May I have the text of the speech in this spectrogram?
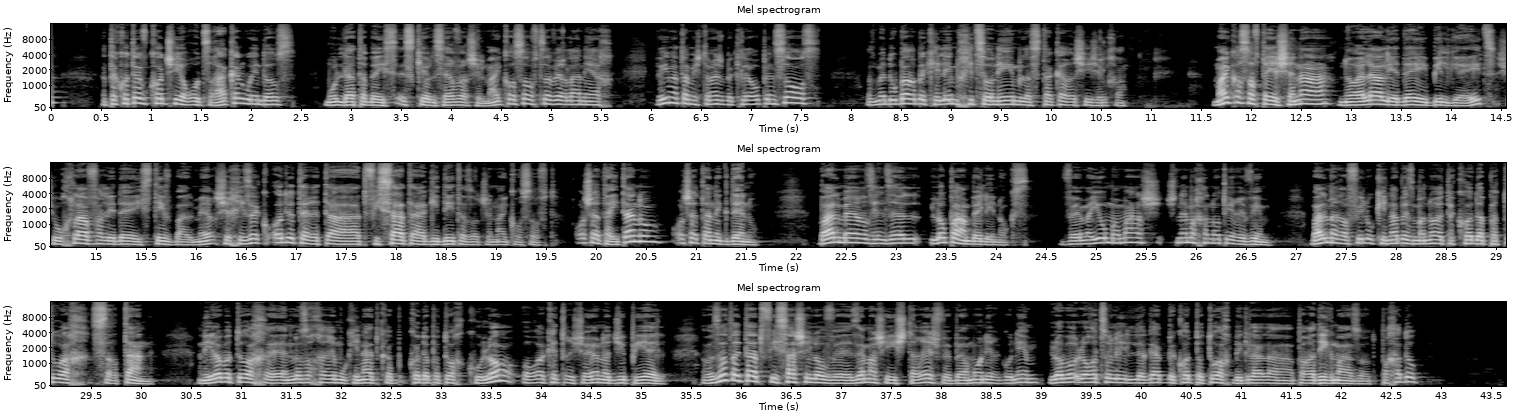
אתה כותב קוד שירוץ רק על Windows, מול database SQL Server של מייקרוסופט סביר להניח, ואם אתה משתמש בכלי open source, אז מדובר בכלים חיצוניים ל-stack הראשי שלך. מייקרוסופט הישנה נוהלה על ידי ביל גייטס, שהוחלף על ידי סטיב בלמר, שחיזק עוד יותר את התפיסה התאגידית הזאת של מייקרוסופט. או שאתה איתנו, או שאתה נגדנו. בלמר זלזל לא פעם ב-Linux, והם היו ממש שני מחנות יריבים. בלמר אפילו כינה בזמנו את הקוד הפתוח סרטן, אני לא בטוח, אה, אני לא זוכר אם הוא כינה את קוד הפתוח כולו, או רק את רישיון ה-GPL. אבל זאת הייתה התפיסה שלו, וזה מה שהשתרש, ובהמון ארגונים לא, לא רצו לגעת בקוד פתוח בגלל הפרדיגמה הזאת, פחדו.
